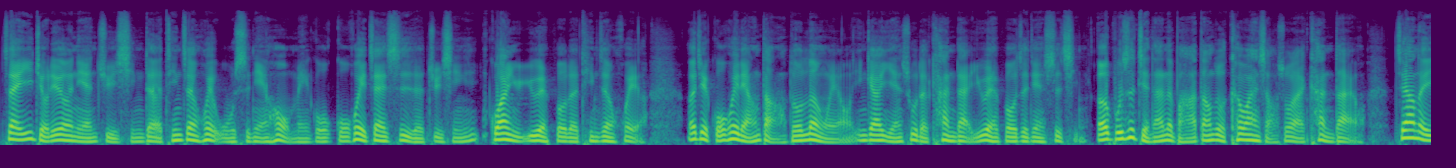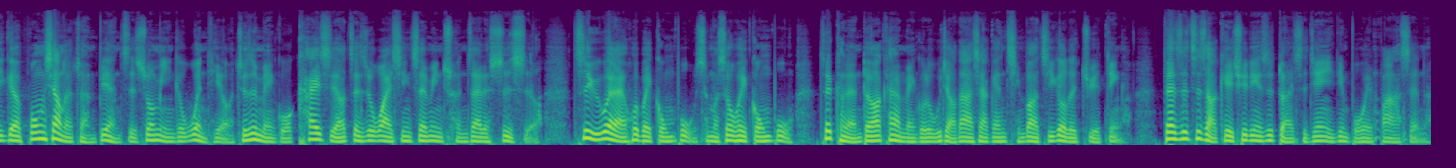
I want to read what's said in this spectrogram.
在一九六二年举行的听证会，五十年后，美国国会再次的举行关于 UFO 的听证会啊。而且国会两党都认为哦，应该严肃地看待 UFO 这件事情，而不是简单的把它当作科幻小说来看待哦。这样的一个风向的转变，只说明一个问题哦，就是美国开始要正视外星生命存在的事实哦。至于未来会不会公布，什么时候会公布，这可能都要看美国的五角大厦跟情报机构的决定。但是至少可以确定是短时间一定不会发生了。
